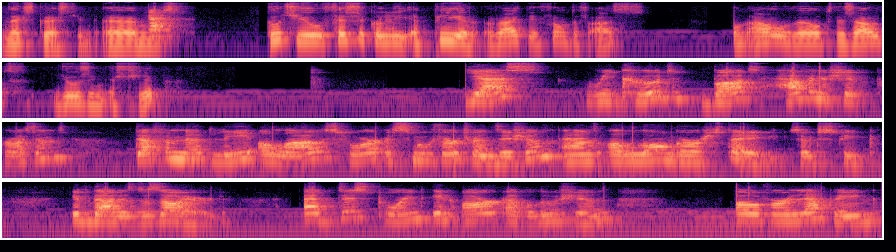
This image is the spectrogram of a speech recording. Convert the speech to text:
next question. Um, Yes. Could you physically appear right in front of us on our world without using a ship? Yes, we could, but having a ship present definitely allows for a smoother transition and a longer stay, so to speak, if that is desired. At this point in our evolution, overlapping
